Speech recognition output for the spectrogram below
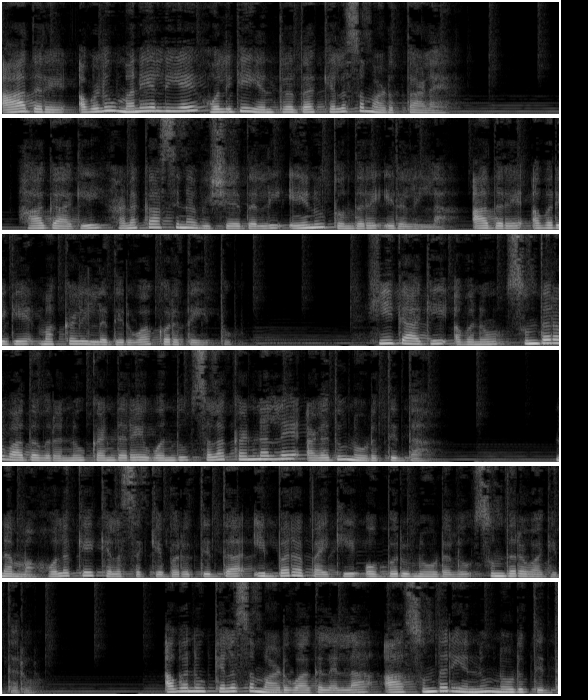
ಆದರೆ ಅವಳು ಮನೆಯಲ್ಲಿಯೇ ಹೊಲಿಗೆ ಯಂತ್ರದ ಕೆಲಸ ಮಾಡುತ್ತಾಳೆ. ಹಾಗಾಗಿ ಹಣಕಾಸಿನ ವಿಷಯದಲ್ಲಿ ಏನೂ ತೊಂದರೆ ಇರಲಿಲ್ಲ. ಆದರೆ ಅವರಿಗೆ ಮಕ್ಕಳಿಲ್ಲದಿರುವ ಕೊರತೆ ಇತ್ತು ಹೀಗಾಗಿ ಅವನು ಸುಂದರವಾದವರನ್ನು ಕಂಡರೆ ಒಂದು ಸಲ ಕಣ್ಣಲ್ಲೇ ಅಳೆದು ನೋಡುತ್ತಿದ್ದ. ನಮ್ಮ ಹೊಲಕ್ಕೆ ಕೆಲಸಕ್ಕೆ ಬರುತ್ತಿದ್ದ ಇಬ್ಬರ ಪೈಕಿ ಒಬ್ಬರು ನೋಡಲು ಸುಂದರವಾಗಿದ್ದರು. ಅವನು ಕೆಲಸ ಮಾಡುವಾಗಲೆಲ್ಲ ಆ ಸುಂದರಿಯನ್ನು ನೋಡುತ್ತಿದ್ದ.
